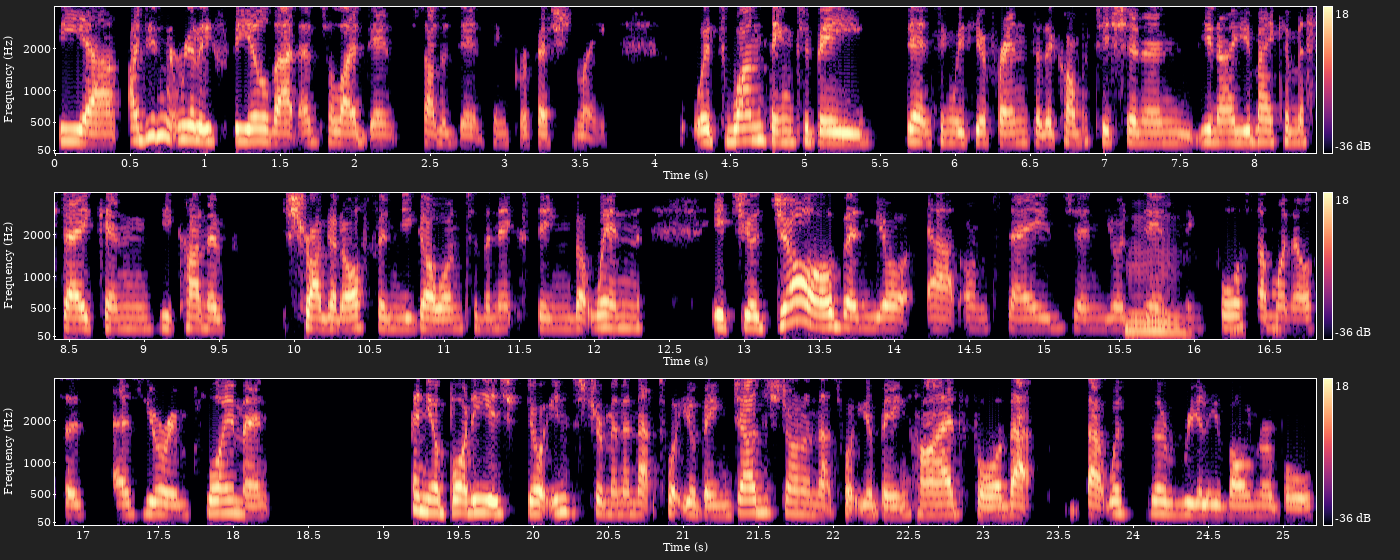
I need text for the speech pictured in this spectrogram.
fear, I didn't really feel that until I dan- started dancing professionally. It's one thing to be dancing with your friends at a competition, and you know, you make a mistake and you kind of shrug it off and you go on to the next thing. But when it's your job and you're out on stage and you're mm. dancing for someone else as, as your employment and your body is your instrument and that's what you're being judged on and that's what you're being hired for that that was a really vulnerable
